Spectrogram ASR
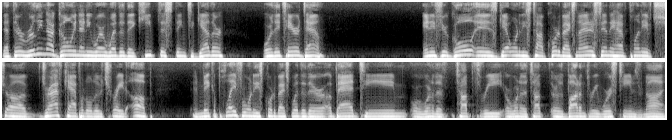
that they're really not going anywhere whether they keep this thing together or they tear it down. And if your goal is get one of these top quarterbacks, and I understand they have plenty of uh, draft capital to trade up and make a play for one of these quarterbacks, whether they're a bad team or one of the top three or one of the top or the bottom three worst teams or not.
